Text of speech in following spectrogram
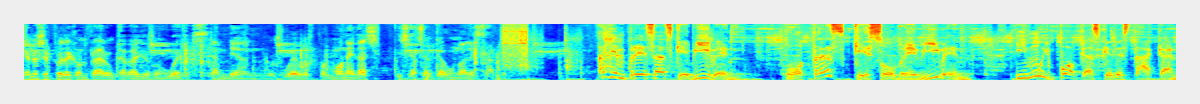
Ya no se puede comprar un caballo con huevos. Cambian los huevos por monedas y se acerca uno al Estado. Hay empresas que viven, otras que sobreviven y muy pocas que destacan.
